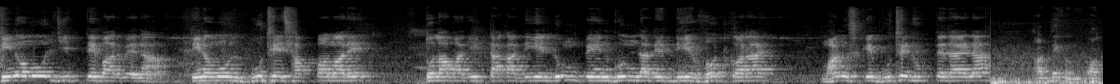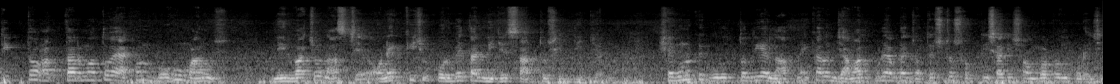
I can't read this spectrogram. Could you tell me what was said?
তৃণমূল জিততে পারবে না তৃণমূল বুথে ছাপ্পা মারে তোলাবাজির টাকা দিয়ে লুম্পেন গুন্ডাদের দিয়ে ভোট করায় মানুষকে বুথে ঢুকতে দেয় না। আর দেখুন অতিপ্ত আত্মার মতো এখন বহু মানুষ নির্বাচন আসছে অনেক কিছু করবে তার নিজের স্বার্থ সিদ্ধির জন্য। সেগুলোকে গুরুত্ব দিয়ে লাভ নেই কারণ জামালপুরে আমরা যথেষ্ট শক্তিশালী সংগঠন করেছি।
